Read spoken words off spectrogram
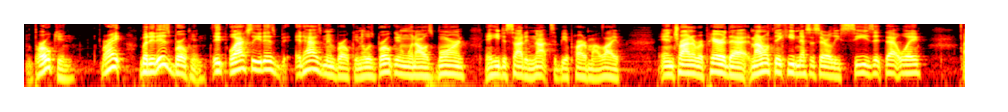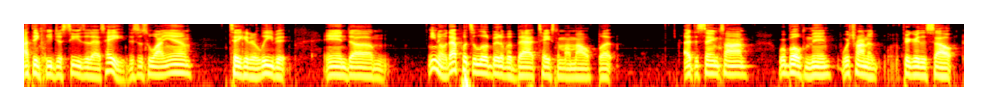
broken, right? But it is broken. It well actually it is it has been broken. It was broken when I was born and he decided not to be a part of my life. And trying to repair that, and I don't think he necessarily sees it that way I think he just sees it as, hey, this is who I am, take it or leave it. And, um, you know, that puts a little bit of a bad taste in my mouth. But at the same time, we're both men. We're trying to figure this out.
